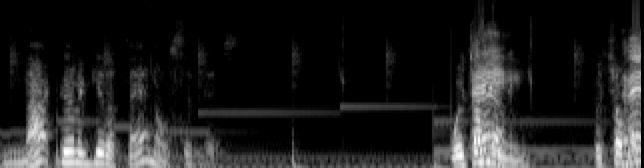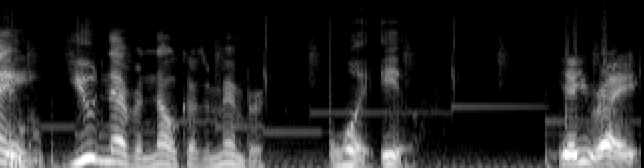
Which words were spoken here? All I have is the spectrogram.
not gonna get a Thanos in this. Which hey, I'm which I'm hey, you never know because remember, what if? Yeah, you're right.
